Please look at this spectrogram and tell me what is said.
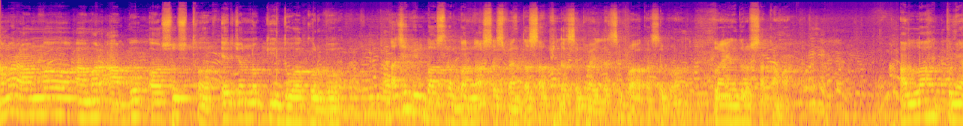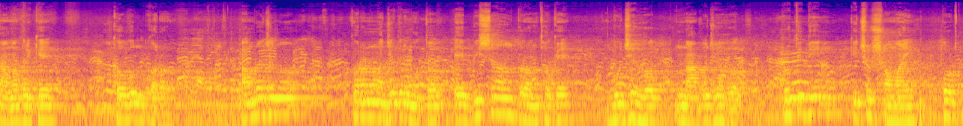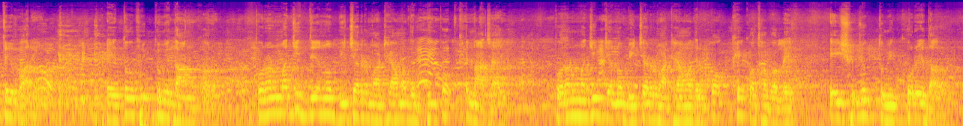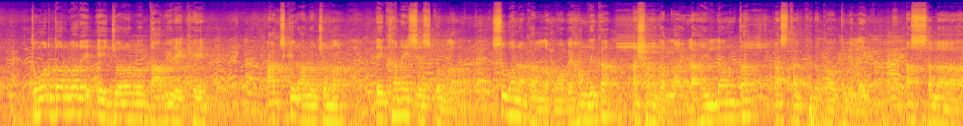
আমার আম্মা ও আমার আব্বু অসুস্থ, এর জন্য কি দোয়া করব? আজিবিল বাস রব্বার নাস স্পেন্তা সাফিলা সেফাইলা সেফা লাইনাদুর সাকামা। আল্লাহ, তুমি আমাদেরকে কবুল করো। আমরা যেন কোরআন মাজিদের মতো এই বিশাল গ্রন্থকে বুঝে হোক, না বুঝে হোক, প্রতিদিন কিছু সময় পড়তে পারি। এই তৌফিক তুমি দান করো। কোরআন মাজিদ যেন বিচারের মাঠে আমাদের বিপক্ষে না যায়। কোরআন মাজিদ যেন বিচারের মাঠে আমাদের পক্ষে কথা বলে। এই সুযোগ তুমি করে দাও। তোমার দরবারে এই জোরালো দাবি রেখে আজকের আলোচনা এখানেই শেষ করলাম। সুবহানাক কাল্লাহ বিহামদিকা, আশহাদু আল্লা ইলাহা ইল্লা আনতা, আস্তাগফিরুকা ওয়া আতুবু ইলাইক। আসসালাম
